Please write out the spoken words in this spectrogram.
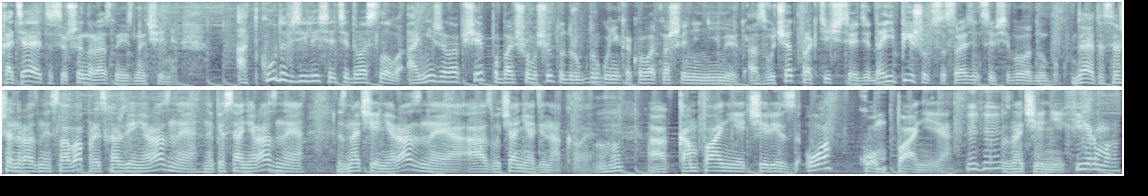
Хотя это совершенно разные значения. Откуда взялись эти два слова? Они же вообще, по большому счету, друг к другу никакого отношения не имеют, а звучат практически один. Да и пишутся с разницей всего в одну букву. Да, это совершенно разные слова, происхождение разное, написание разное, значение разное, а звучание одинаковое. Угу. А компания через О компания угу. в значении фирма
